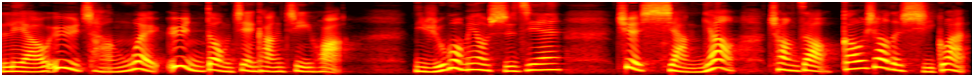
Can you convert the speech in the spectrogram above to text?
疗愈肠胃运动健康计划”。你如果没有时间，却想要创造高效的习惯，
